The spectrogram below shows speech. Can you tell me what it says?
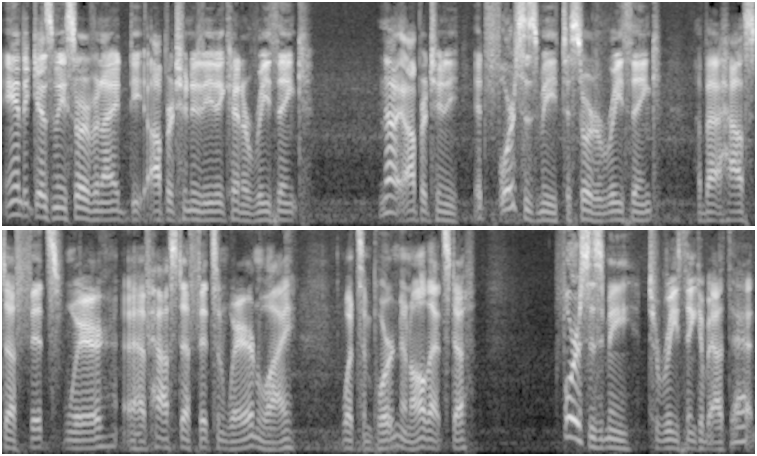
And it gives me sort of an idea, opportunity to kind of rethink. Not opportunity, it forces me to sort of rethink about how stuff fits where, how stuff fits and where and why, what's important and all that stuff. Forces me to rethink about that,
